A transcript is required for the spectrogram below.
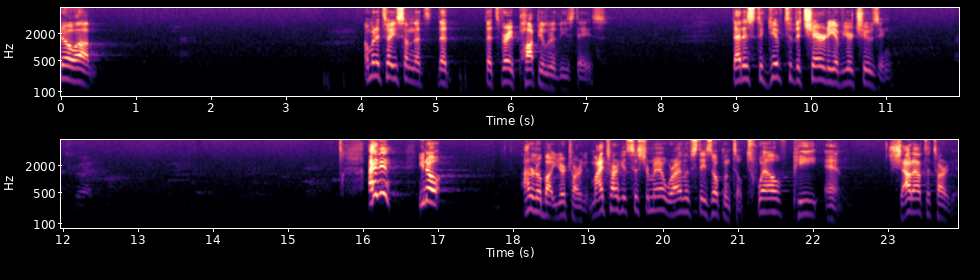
You know, uh, I'm going tell you something that's, that, that's very popular these days. That is to give to the charity of your choosing. I didn't, you know, I don't know about your Target. My Target, Sister Mayo, where I live, stays open until 12 p.m. Shout out to Target.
